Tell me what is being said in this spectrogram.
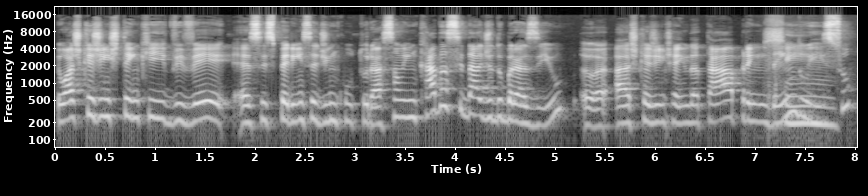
eu acho que a gente tem que viver essa experiência de enculturação em cada cidade do Brasil. Eu acho que a gente ainda está aprendendo Sim. isso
